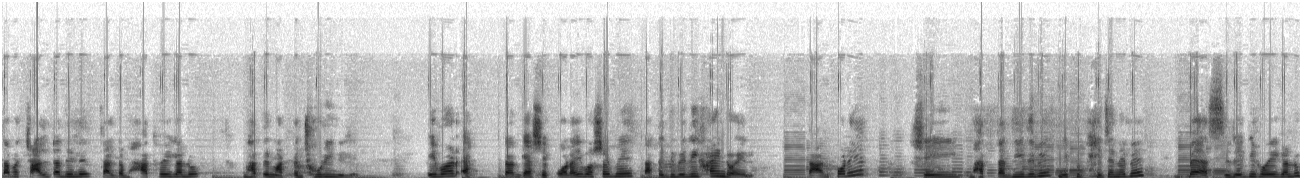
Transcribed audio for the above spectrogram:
তারপর চালটা দিলে, চালটা ভাত হয়ে গেল। ভাতের মাঠটা ঝরিয়ে নিলে। এবার একটা গ্যাসে কড়াই বসাবে, তাতে দিবে রিফাইন্ড অয়েল তারপরে সেই ভাতটা দিয়ে দেবে, একটু ভেজে নেবে। ব্যাস রেডি হয়ে গেল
